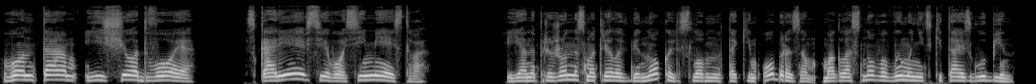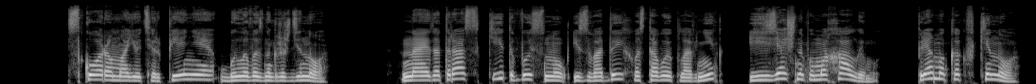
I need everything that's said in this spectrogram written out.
«Вон там еще двое. Скорее всего, семейство». Я напряженно смотрела в бинокль, словно таким образом могла снова выманить кита из глубин. Скоро мое терпение было вознаграждено. На этот раз кит высунул из воды хвостовой плавник и изящно помахал ему, прямо как в кино.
